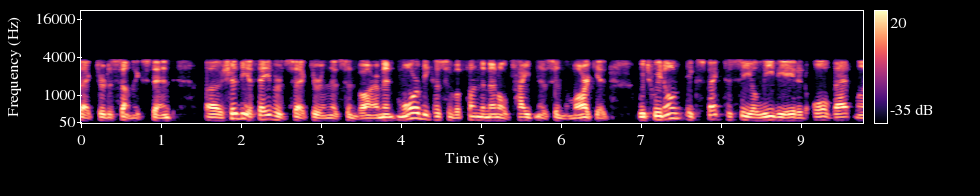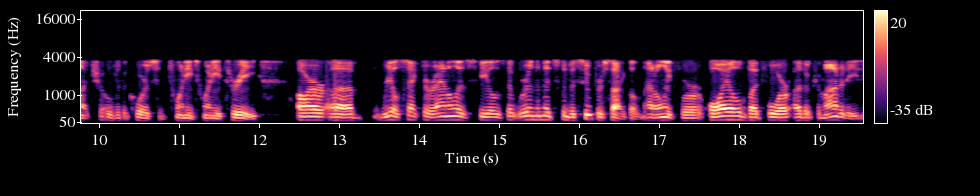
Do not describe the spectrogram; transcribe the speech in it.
sector, to some extent, uh, should be a favored sector in this environment, more because of a fundamental tightness in the market, which we don't expect to see alleviated all that much over the course of 2023. Our uh, real sector analyst feels that we're in the midst of a super cycle, not only for oil, but for other commodities,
